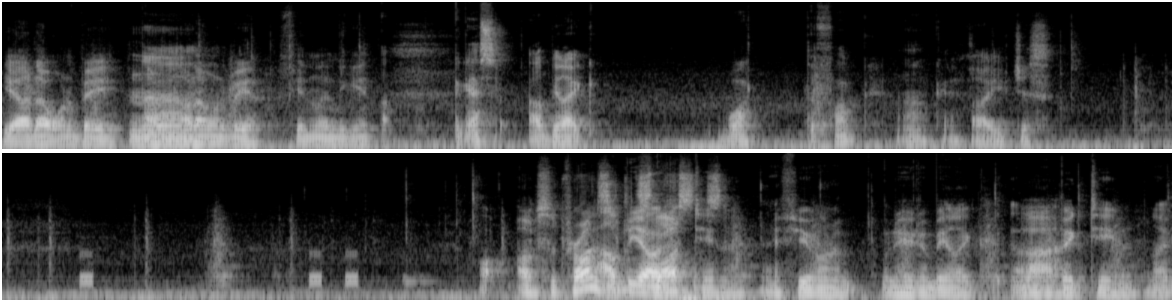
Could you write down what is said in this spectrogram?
Yeah, I don't want to be. I- No. I don't want to be Finland again. I guess I'll be like, what the fuck? Oh, okay. Oh, you've just. Well, I'm surprised. I'll be Argentina licensed. if you want to. You're gonna be like uh, a big team, like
